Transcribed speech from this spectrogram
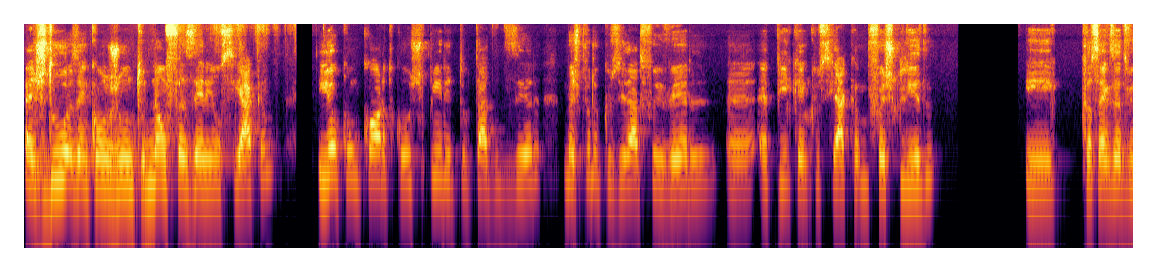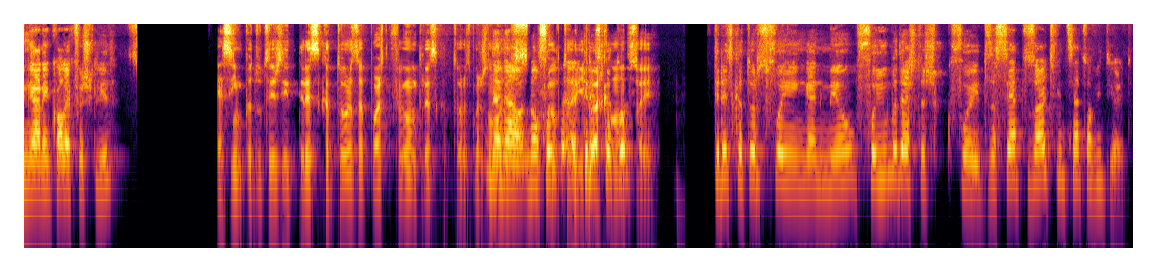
as duas em conjunto não fazerem um Siakam e eu concordo com o espírito que está a dizer, mas por curiosidade fui ver a pica em que o Siakam foi escolhido e consegues adivinhar em qual é que foi escolhido? É assim, para tu teres dito 13-14, aposto que foi um 13-14, mas não, não, não, não foi, a 13-14 foi. 13-14 foi engano meu, foi uma destas que foi 17, 18, 27 ou 28.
